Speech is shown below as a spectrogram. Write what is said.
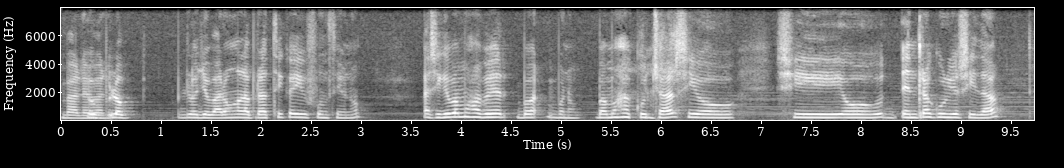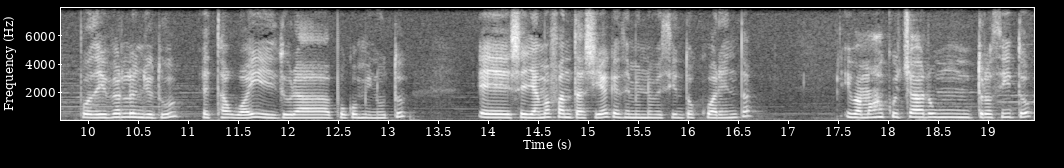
Vale, lo, vale. lo- lo llevaron a la práctica y funcionó. Así que vamos a ver, bu- bueno, vamos a escuchar si os, si os entra curiosidad, podéis verlo en YouTube, está guay y dura pocos minutos. Eh, se llama Fantasía, que es de 1940. Y vamos a escuchar un trocito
